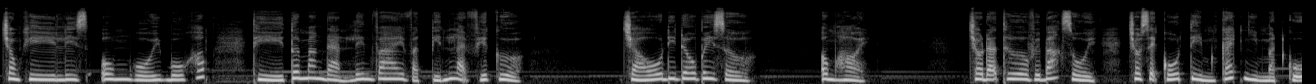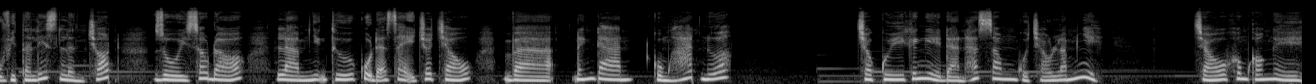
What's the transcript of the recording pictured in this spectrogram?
Trong khi Liz ôm gối bố khóc thì tôi mang đàn lên vai và tiến lại phía cửa. Cháu đi đâu bây giờ? Ông hỏi. Cháu đã thưa với bác rồi, cháu sẽ cố tìm cách nhìn mặt cụ Vitalis lần chót, rồi sau đó làm những thứ cụ đã dạy cho cháu và đánh đàn cùng hát nữa. Cháu quý cái nghề đàn hát xong của cháu lắm nhỉ? Cháu không có nghề.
